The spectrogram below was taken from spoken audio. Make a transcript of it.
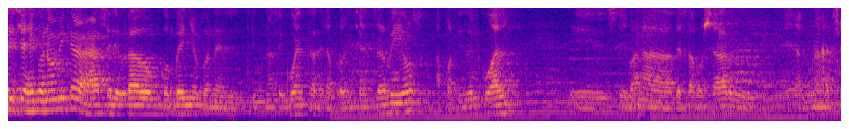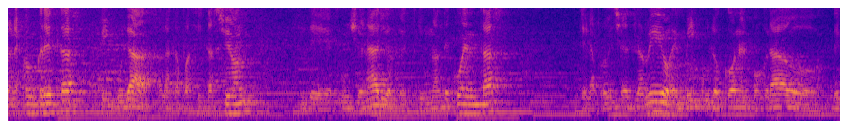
Ciencias Económicas ha celebrado un convenio con el Tribunal de Cuentas de la provincia de Entre Ríos, a partir del cual eh, se van a desarrollar eh, algunas acciones concretas vinculadas a la capacitación de funcionarios del Tribunal de Cuentas de la provincia de Entre Ríos en vínculo con el posgrado de,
